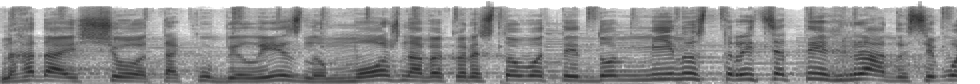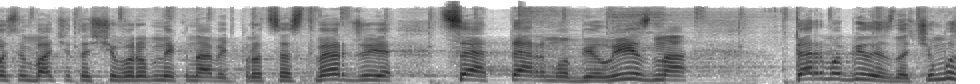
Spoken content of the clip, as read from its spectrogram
Нагадаю, що таку білизну можна використовувати до мінус 30 градусів. Ось ви бачите, що виробник навіть про це стверджує. Це термобілизна. Термобілизна. Чому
